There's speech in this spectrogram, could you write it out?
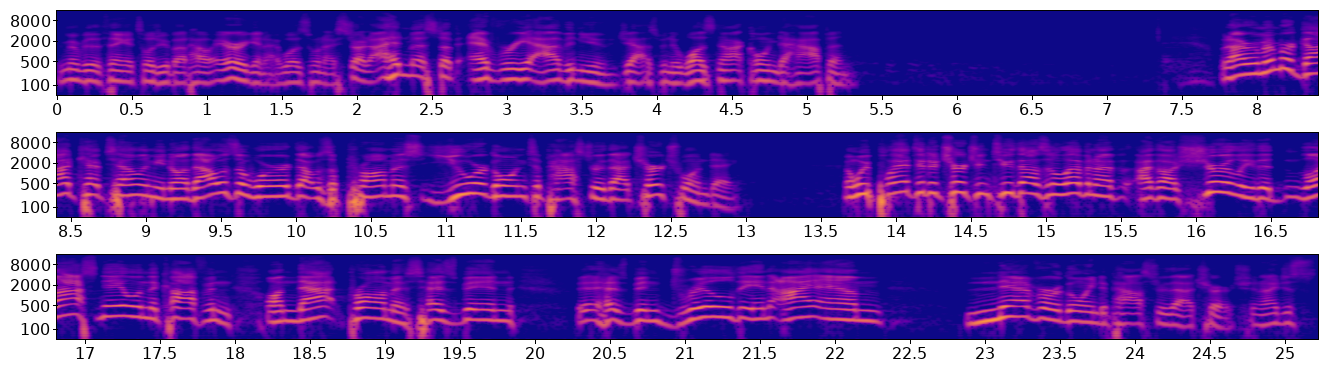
Remember the thing I told you about how arrogant I was when I started? I had messed up every avenue, Jasmine. It was not going to happen. But I remember God kept telling me, no, that was a word, that was a promise. You are going to pastor that church one day. And we planted a church in 2011. I, I thought, surely the last nail in the coffin on that promise has been, has been drilled in. I am never going to pastor that church. And I just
